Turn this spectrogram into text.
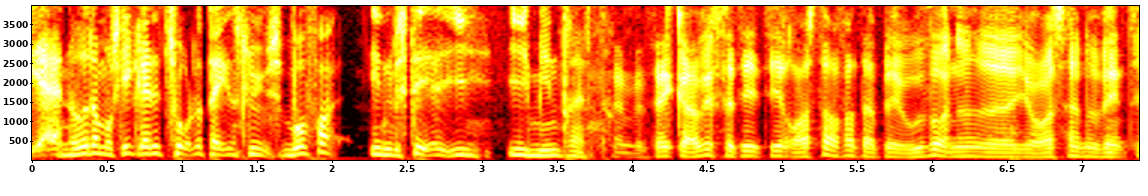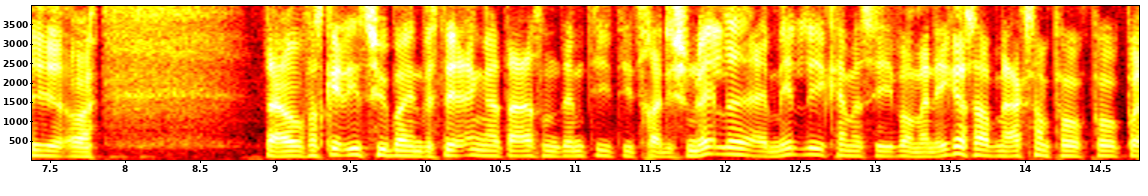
ja, noget, der måske ikke rigtig tåler dagens lys. Hvorfor investerer I i minedrift? Jamen, det gør vi, fordi de råstoffer, der bliver udvundet, øh, jo også er nødvendige, og der er jo forskellige typer investeringer. Der er sådan dem, de, de traditionelle, almindelige, kan man sige, hvor man ikke er så opmærksom på, på, på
